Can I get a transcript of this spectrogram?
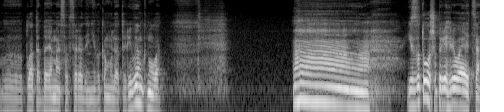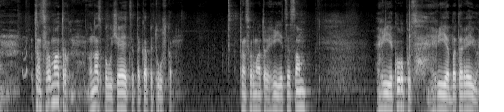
е, плата БМС всередині в акумуляторі вимкнула. Із-за того, що перегрівається трансформатор, у нас виходить така петрушка. Трансформатор гріється сам, гріє корпус, гріє батарею,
